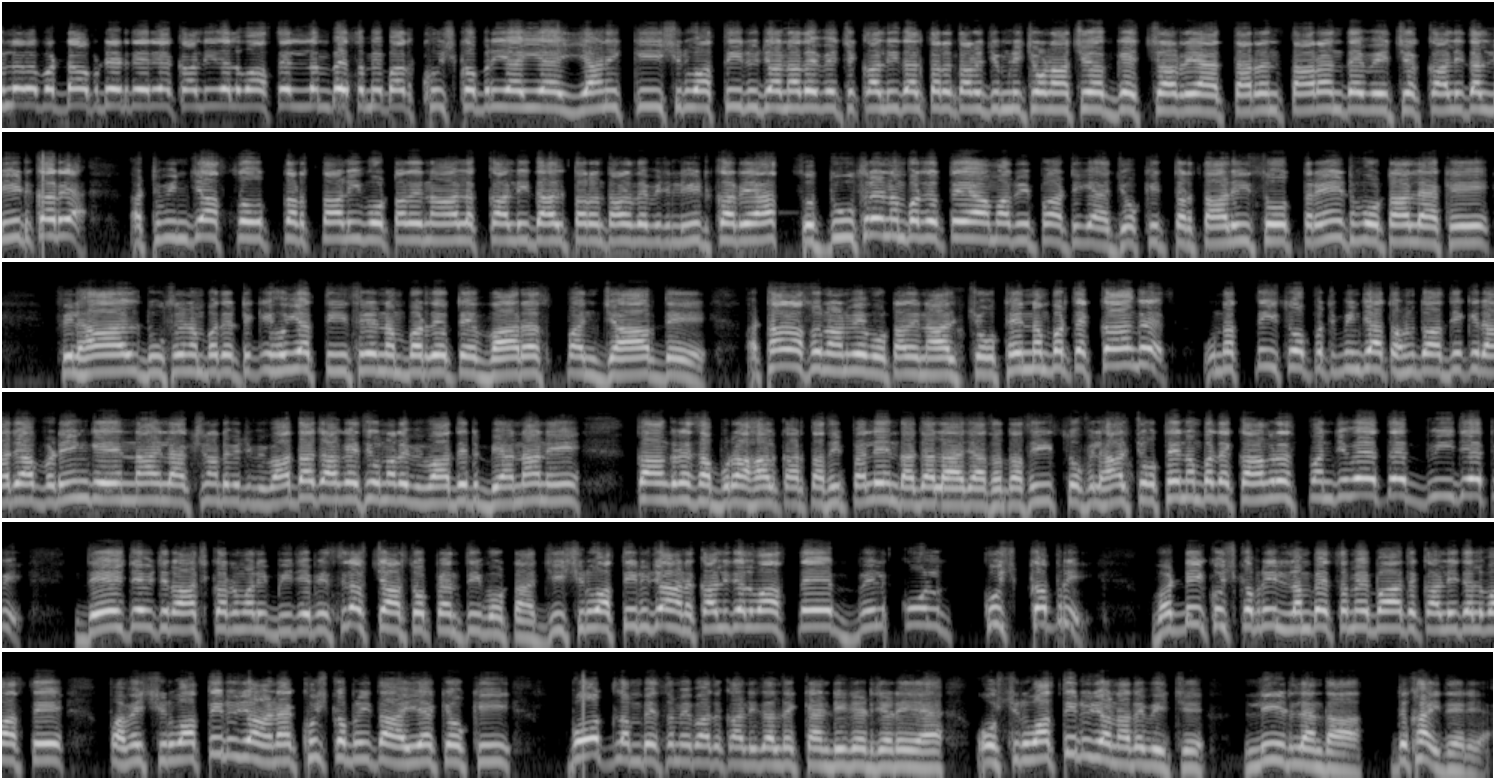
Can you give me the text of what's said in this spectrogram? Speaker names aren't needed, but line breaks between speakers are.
ਫਿਲਹਾਲ ਵੱਡਾ ਅਪਡੇਟ ਦੇ ਰਿਹਾ ਅਕਾਲੀ ਦਲ ਵਾਸਤੇ। ਲੰਬੇ ਸਮੇਂ ਬਾਅਦ ਖੁਸ਼ਖਬਰੀ ਆਈ ਹੈ। ਯਾਨੀ ਕਿ ਸ਼ੁਰੂਆਤੀ ਰੁਝਾਨਾਂ ਦੇ ਵਿੱਚ ਅਕਾਲੀ ਦਲ ਤਰਨਤਾਰਨ ਜਿਮਨੀ ਚੋਣਾਂ 'ਚ ਅੱਗੇ ਚੱਲ ਰਿਹਾ ਹੈ। ਤਰਨਤਾਰਨ ਦੇ ਵਿੱਚ ਅਕਾਲੀ ਦਲ ਲੀਡ ਕਰ ਰਿਹਾ 5843 ਵੋਟਾਂ ਦੇ ਨਾਲ ਅਕਾਲੀ ਦਲ ਤਰਨਤਾਰਨ ਦੇ ਵਿੱਚ ਲੀਡ ਕਰ ਰਿਹਾ ਸੋ ਦੂਸਰੇ ਨੰਬਰ ਦੇ ਉੱਤੇ ਆਮ ਆਦਮੀ ਪਾਰਟੀ ਹੈ, ਜੋ ਕਿ 4363 ਵੋਟਾਂ ਲੈ ਕੇ ਫਿਲਹਾਲ ਦੂਸਰੇ ਨੰਬਰ ਤੇ ਟਿਕੀ ਹੋਈ ਹੈ। ਤੀਸਰੇ ਨੰਬਰ ਦੇ ਉੱਤੇ ਵਾਰਸ ਪੰਜਾਬ ਦੇ 1899 ਵੋਟਾਂ ਦੇ ਨਾਲ ਚੌਥੇ ਨੰਬਰ ਤੇ ਕਾਂਗਰਸ 2955 ਤੁਹਾਨੂੰ ਦੱਸ ਦਈਏ ਕਿ ਰਾਜਾ ਵੜਿੰਗੇ ਇਹਨਾਂ ਇਲੈਕਸ਼ਨਾਂ ਦੇ ਵਿੱਚ ਵਿਵਾਦਾਂ ਚ ਆ ਗਏ ਸੀ, ਉਹਨਾਂ ਦੇ ਵਿਵਾਦਿਤ ਬਿਆਨਾਂ ਨੇ ਕਾਂਗਰਸ ਦਾ ਬੁਰਾ ਹਾਲ ਕਰਤਾ ਸੀ, ਪਹਿਲੇ ਅੰਦਾਜ਼ਾ ਲਾਇਆ ਜਾ ਸਕਦਾ ਸੀ। ਸੋ ਫਿਲਹਾਲ ਚੌਥੇ ਨੰਬਰ ਤੇ ਕਾਂਗਰਸ, ਪੰਜਵੇਂ ਤੇ ਬੀਜੇਪੀ। ਦੇਸ਼ ਦੇ ਵਿੱਚ ਰਾਜ ਕਰਨ ਵਾਲੀ ਬੀਜੇਪੀ ਸਿਰਫ 435 ਵੋਟਾਂ। ਜੀ, ਸ਼ੁਰੂਆਤੀ ਰੁਝਾਨ ਅਕਾਲੀ ਦਲ ਵਾਸਤੇ ਬਿਲਕੁਲ ਖੁਸ਼ਖਬਰੀ, ਵੱਡੀ ਖੁਸ਼ਖਬਰੀ। ਲੰਬੇ ਸਮੇਂ ਬਾਅਦ ਅਕਾਲੀ ਦਲ ਵਾਸਤੇ ਭਾਵੇਂ ਸ਼ੁਰੂਆਤੀ ਰੁਝਾਨ ਹੈ, ਖੁਸ਼ਖਬਰੀ ਤਾਂ ਆਈ ਹੈ ਕਿਉਂਕਿ ਬਹੁਤ ਲੰਬੇ ਸਮੇਂ ਬਾਅਦ ਅਕਾਲੀ ਦਲ ਦੇ ਕੈਂਡੀਡੇਟ ਜਿਹੜੇ ਹੈ ਉਹ ਸ਼ੁਰੂਆਤੀ ਰੁਝਾਨਾਂ ਦੇ ਵਿੱਚ ਲੀਡ ਲੈਂਦਾ ਦਿਖਾਈ ਦੇ ਰਿਹਾ।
